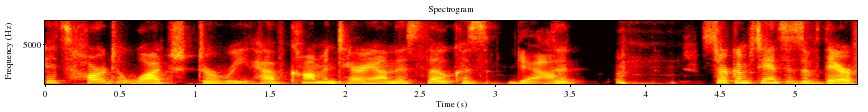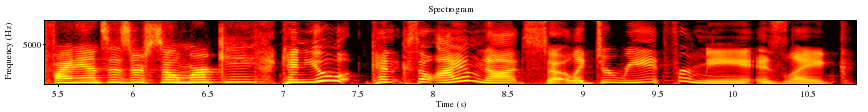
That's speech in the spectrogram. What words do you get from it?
it's hard to watch Dorit have commentary on this though? Because Yeah. the circumstances of their finances are so murky. Can you can so I am not so like Dorit for me is like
